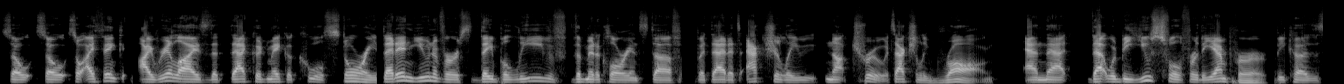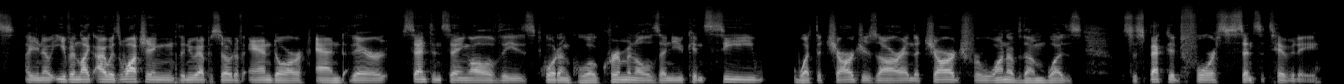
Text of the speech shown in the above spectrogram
So so so i think i realized that that could make a cool story that in universe they believe the midichlorian stuff but that it's actually not true. It's actually wrong and that that would be useful for the emperor because uh, you know even like i was watching the new episode of andor and they're sentencing all of these quote unquote criminals and you can see what the charges are, and the charge for one of them was suspected force sensitivity,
